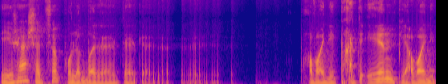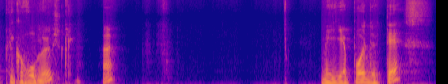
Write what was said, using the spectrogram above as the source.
les gens achètent ça pour, le, pour avoir des protéines puis avoir des plus gros muscles. Hein? Mais il n'y a pas de test.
